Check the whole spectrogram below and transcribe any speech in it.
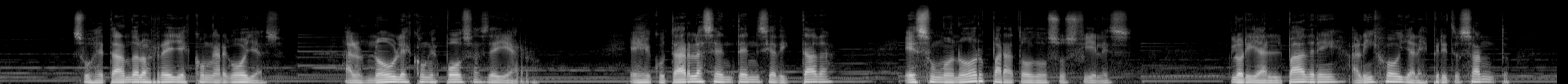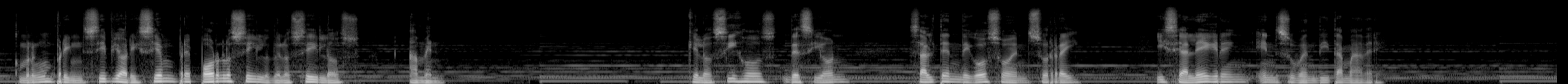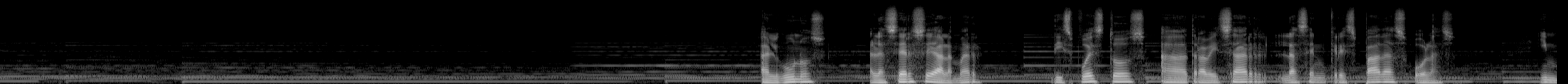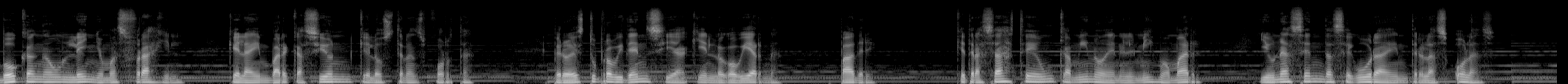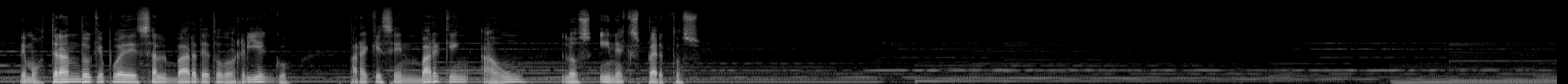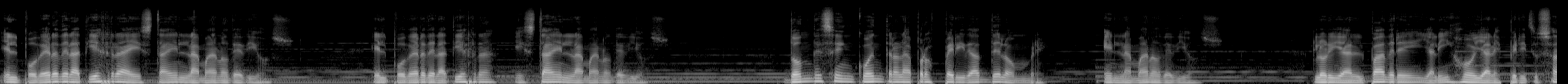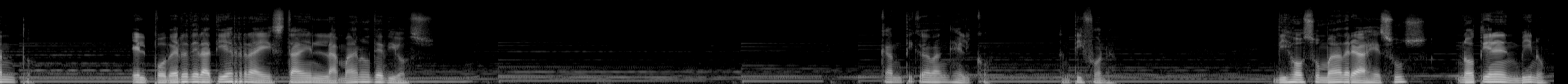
sujetando a los reyes con argollas a los nobles con esposas de hierro. Ejecutar la sentencia dictada es un honor para todos sus fieles. Gloria al Padre, al Hijo y al Espíritu Santo, como en un principio, ahora y siempre, por los siglos de los siglos. Amén. Que los hijos de Sión salten de gozo en su Rey y se alegren en su bendita Madre Algunos, al hacerse a la mar, dispuestos a atravesar las encrespadas olas, invocan a un leño más frágil que la embarcación que los transporta. Pero es tu providencia quien lo gobierna, Padre, que trazaste un camino en el mismo mar y una senda segura entre las olas, demostrando que puedes salvar de todo riesgo para que se embarquen aún los inexpertos. El poder de la tierra está en la mano de Dios. El poder de la tierra está en la mano de Dios. ¿Dónde se encuentra la prosperidad del hombre? En la mano de Dios. Gloria al Padre y al Hijo y al Espíritu Santo. El poder de la tierra está en la mano de Dios. Cántico evangélico. Antífona. Dijo su madre a Jesús, no tienen vino.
